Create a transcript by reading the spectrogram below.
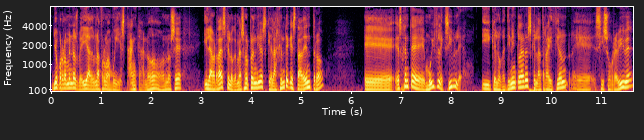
yo por lo menos veía de una forma muy estanca, ¿no? no sé. Y la verdad es que lo que me ha sorprendido es que la gente que está dentro es gente muy flexible y que lo que tienen claro es que la tradición, si sobrevive,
